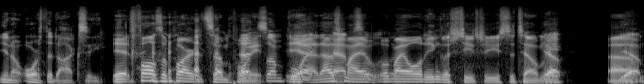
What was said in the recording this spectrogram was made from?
you know orthodoxy. It falls apart at some point. at some point, yeah. That's my what my old English teacher used to tell me. Yep. Um, yep.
